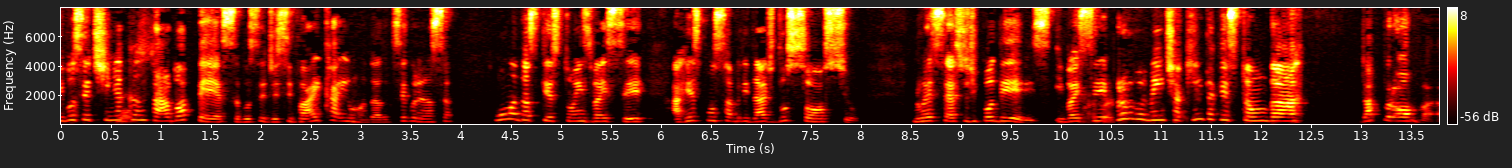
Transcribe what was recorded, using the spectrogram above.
e você tinha Nossa. cantado a peça. Você disse, vai cair um mandado de segurança. Uma das questões vai ser a responsabilidade do sócio no excesso de poderes. E vai ser provavelmente a quinta questão da, da prova.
